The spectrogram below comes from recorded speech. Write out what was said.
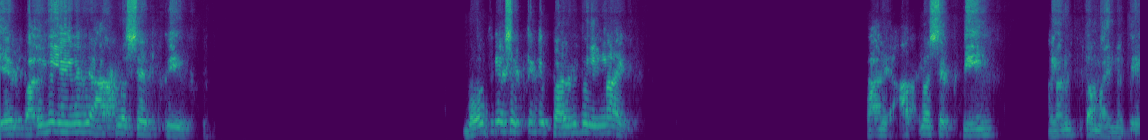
ఏ పరిధి లేనిది ఆత్మశక్తి. భౌతిక శక్తికి పరిమితులు ఉన్నాయి. కానీ ఆత్మశక్తి అనంతమైనది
